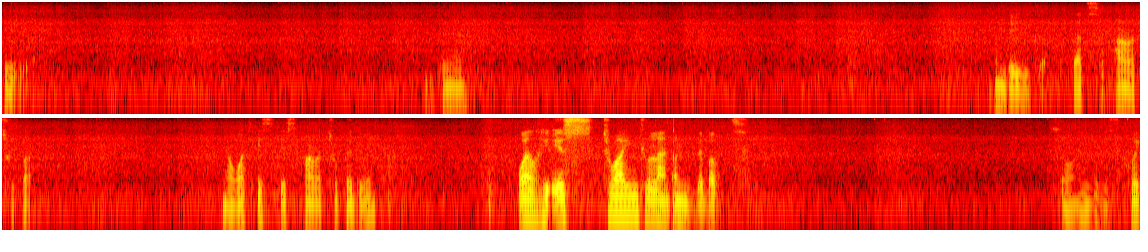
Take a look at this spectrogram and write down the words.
There. And there you go. That's the paratrooper. Now what is this paratrooper doing? Well, he is trying to land on the boat. So and this is click,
